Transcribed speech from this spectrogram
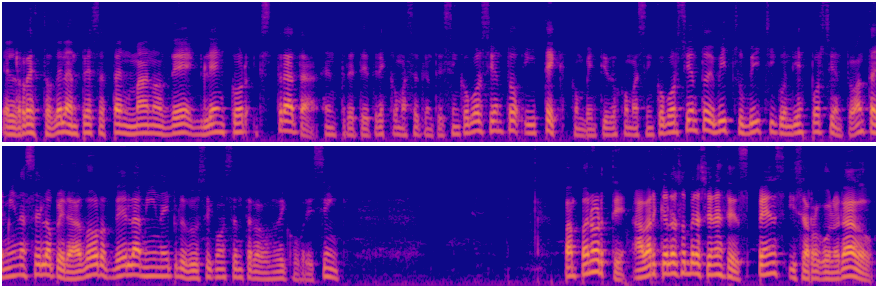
El resto de la empresa está en manos de Glencore Extrata, entre 3,75%, y Tech con 22,5% y Mitsubishi con 10%. Antamina es el operador de la mina y produce concentrados de cobre y zinc. Pampa Norte abarca las operaciones de Spence y Cerro Colorado.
